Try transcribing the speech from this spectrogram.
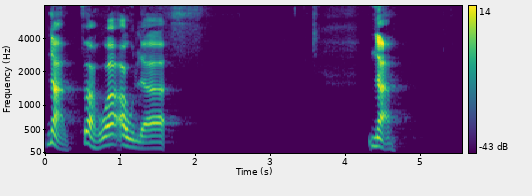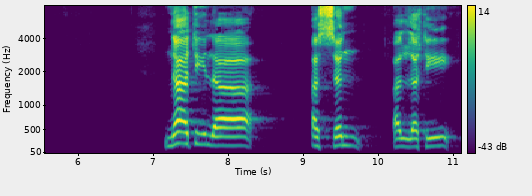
نعم فهو أولى. نعم. نأتي إلى السن التي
